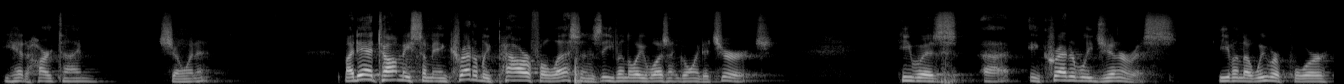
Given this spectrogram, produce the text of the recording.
he had a hard time showing it. My dad taught me some incredibly powerful lessons, even though he wasn't going to church. He was uh, incredibly generous. Even though we were poor,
